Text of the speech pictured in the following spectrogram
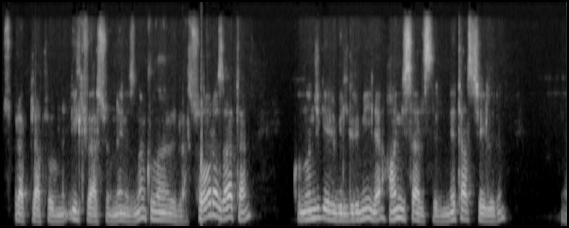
e, Super platformunun ilk versiyonunu en azından kullanabilirler. Sonra zaten kullanıcı geri bildirimiyle hangi servislerin, ne tarz şeylerin e,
